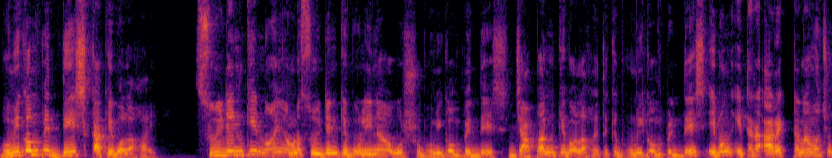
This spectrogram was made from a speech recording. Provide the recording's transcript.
ভূমিকম্পের দেশ কাকে বলা হয়? সুইডেনকে নয়, আমরা সুইডেনকে বলি না অবশ্য ভূমিকম্পের দেশ। জাপানকে বলা হয় থেকে ভূমিকম্পের দেশ। এবং এটার আরেকটা নাম হচ্ছে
